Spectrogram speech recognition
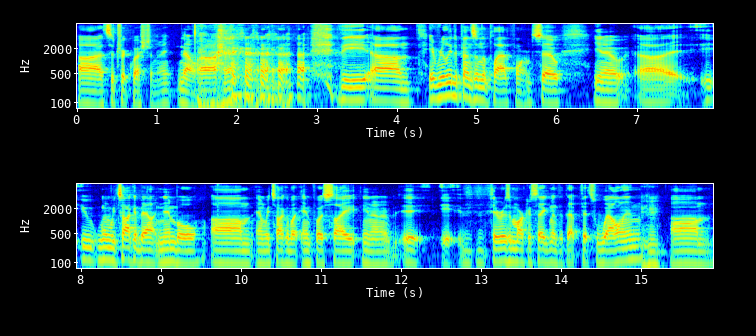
Uh, it's a trick question, right? No. Uh, the, um, it really depends on the platform. So, you know, uh, it, when we talk about Nimble um, and we talk about InfoSight, you know, it, it, there is a market segment that that fits well in, mm -hmm. um,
